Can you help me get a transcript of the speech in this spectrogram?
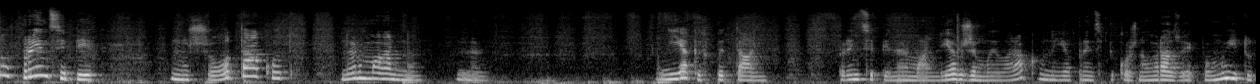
ну, в принципі, ну що, отак от, нормально. Ну, ніяких питань. В принципі, нормально. Я вже мила раковину, я, в принципі, кожного разу, як помию, тут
